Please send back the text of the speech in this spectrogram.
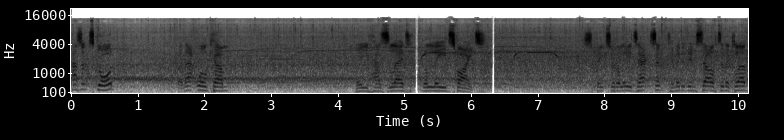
hasn't scored, but that will come. He has led the Leeds fight. Speaks with a Leeds accent, committed himself to the club,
